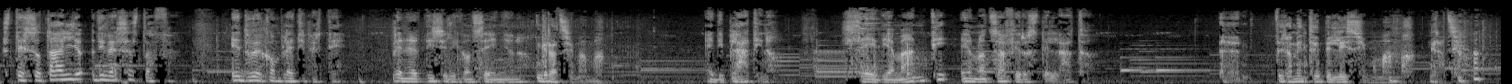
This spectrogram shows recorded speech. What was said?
Stesso taglio, diversa stoffa. E due completi per te. Venerdì ce li consegnano. Grazie, mamma. È di platino. Sei diamanti e uno zaffiro stellato. È veramente bellissimo, mamma. Grazie.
